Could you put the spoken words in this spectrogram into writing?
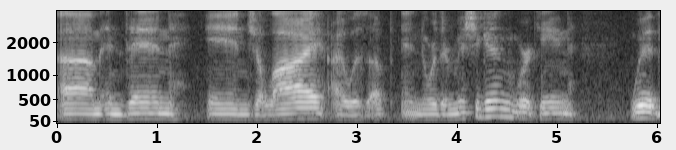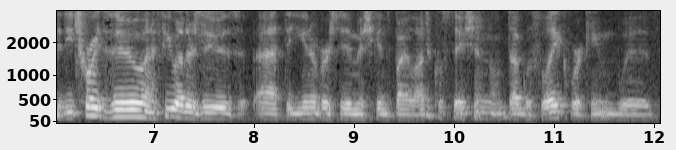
um, and then in July, I was up in northern Michigan working with the Detroit Zoo and a few other zoos at the University of Michigan's Biological Station on Douglas Lake, working with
